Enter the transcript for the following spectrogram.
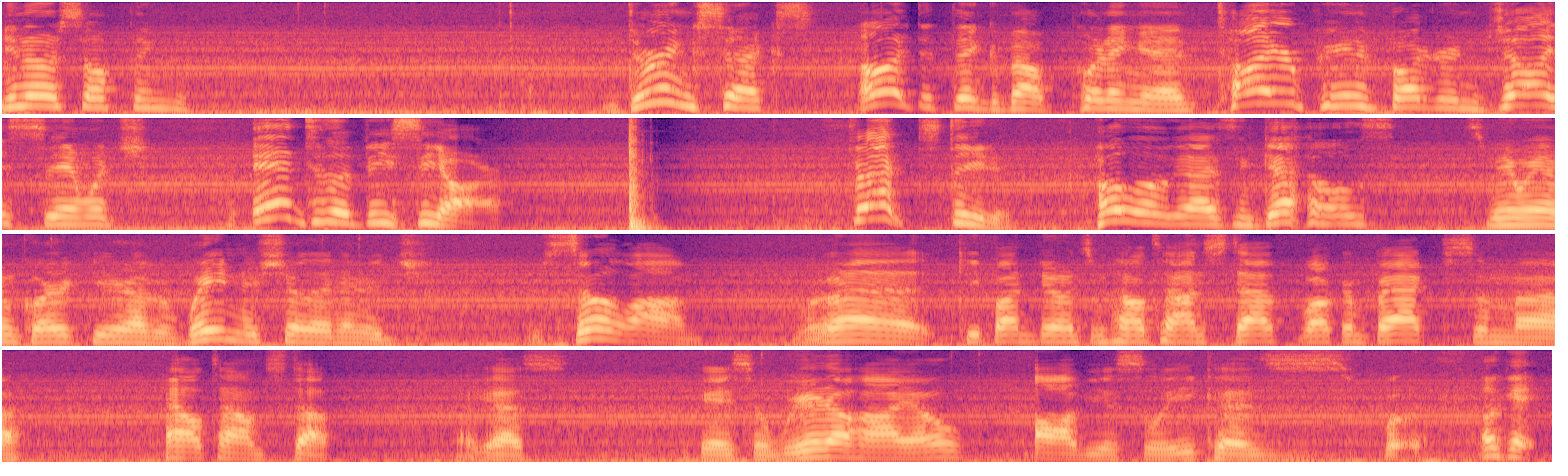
You know something? During sex, I like to think about putting an entire peanut butter and jelly sandwich into the VCR. Fact stated. Hello guys and gals. It's me, William Clark here. I've been waiting to show that image for so long. We're gonna keep on doing some Helltown stuff. Welcome back to some uh, Helltown stuff, I guess. Okay, so Weird Ohio, obviously, because... Okay,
